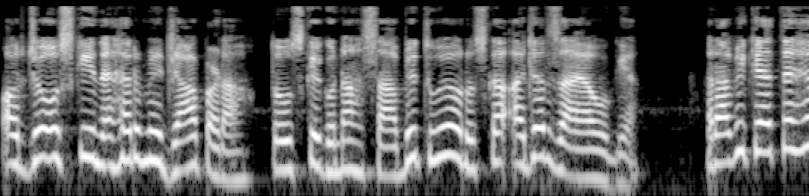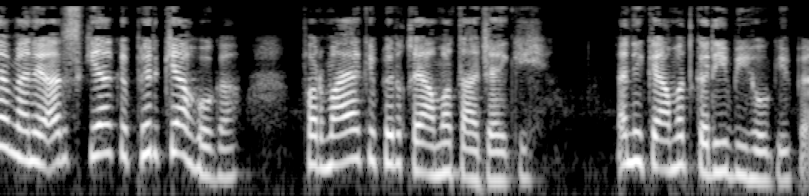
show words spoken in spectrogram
اور جو اس کی نہر میں جا پڑا، تو اس کے گناہ ثابت ہوئے اور اس کا اجر ضائع ہو گیا۔ راوی کہتے ہیں، میں نے ارض کیا کہ پھر کیا ہوگا؟ فرمایا کہ پھر قیامت آ جائے گی۔ یعنی قیامت قریب ہی ہوگی پھر۔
